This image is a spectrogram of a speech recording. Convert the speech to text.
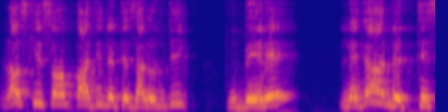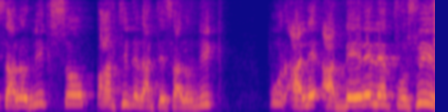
lorsqu'ils sont partis de Thessalonique pour Béré, les gars de Thessalonique sont partis de la Thessalonique pour aller à Béré les poursuivre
